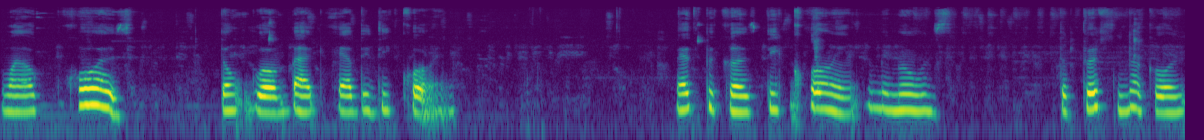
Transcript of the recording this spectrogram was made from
while claws don't grow back after declawing. That's because declawing removes the first knuckles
